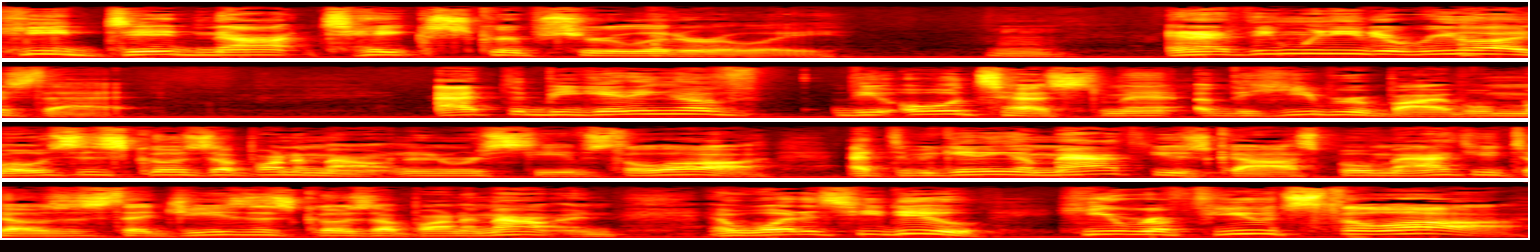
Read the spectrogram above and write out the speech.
he did not take scripture literally. Hmm. And I think we need to realize that. At the beginning of the Old Testament of the Hebrew Bible, Moses goes up on a mountain and receives the law. At the beginning of Matthew's gospel, Matthew tells us that Jesus goes up on a mountain. And what does he do? He refutes the law.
